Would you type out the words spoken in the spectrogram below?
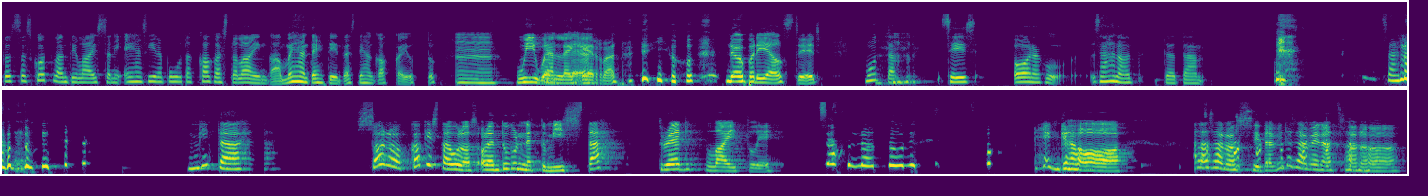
tuossa Skotlantilaissa, niin eihän siinä puhuta kakasta lainkaan. Mehän tehtiin tästä ihan kakkajuttu mm, we went jälleen there. kerran. Nobody else did. Mutta siis Oona, kun sähän oot, tota, oot Mitä? Sano kakista ulos, olen tunnettu mistä? Tread lightly. sanottu. Enkä oo. Älä sano sitä. Mitä sä meinaat sanoa?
